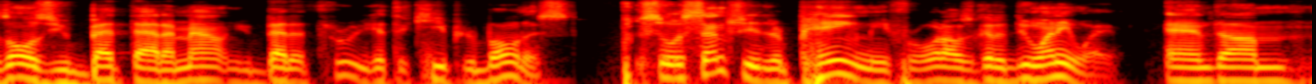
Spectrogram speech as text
as long as you bet that amount and you bet it through, you get to keep your bonus. So essentially, they're paying me for what I was going to do anyway and um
